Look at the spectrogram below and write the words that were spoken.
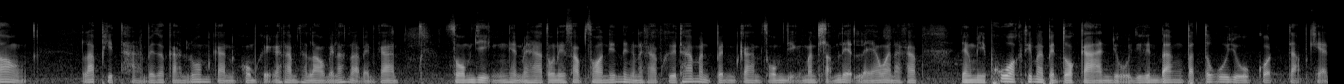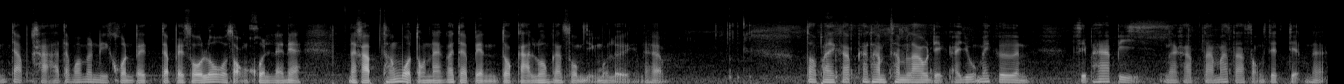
ต้อง รับผิดฐานเป็นตัวการร่วมกันข่มขืนกระทำชำเราเป็นลักษณะเป็นการโสมหญิงเห็นไหมฮะตรงนี้ซับซ้อนนิดนึงนะครับ คือถ้ามันเป็นการโสมหญิงมันสำเร็จแล้วนะครับ ยังมีพวกที่มันเป็นตัวการอยู่ยืนบังประตูอยู่กดจับแขนจับขา แต่ว่ามันมีคนไปจะไปโซโล่สองคนแล้วเนี่ยนะครับทั้งหมดตรงนั้นก็จะเป็นตัวการร่วมกันโสมหญิงหมดเลยนะครับ ต่อไปครับการทำชำเราเด็กอายุไม่เกิน 15 ปีนะครับตามมาตรา 277นะ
